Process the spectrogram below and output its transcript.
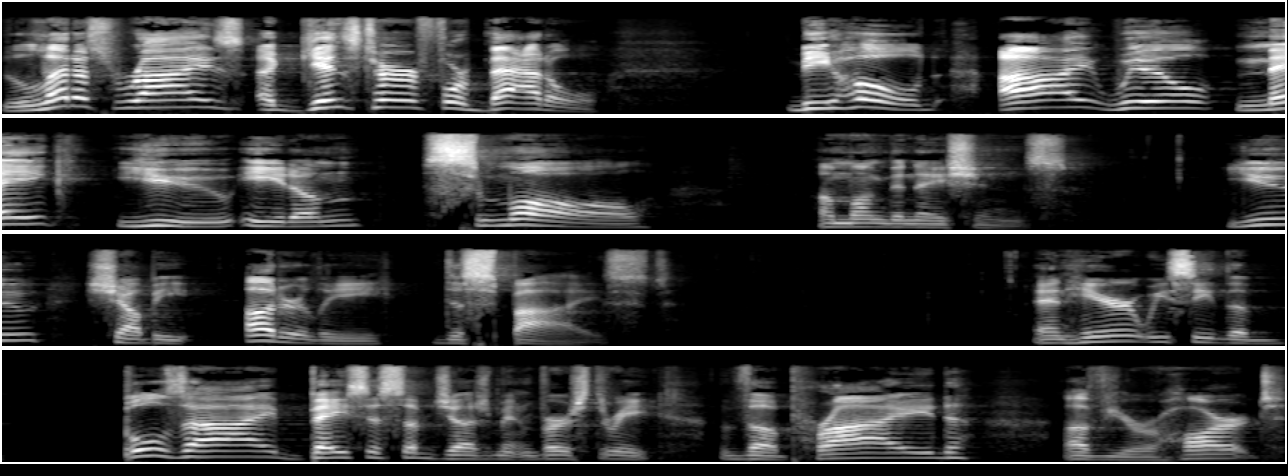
let us rise against her for battle. Behold, I will make you, Edom, small among the nations. You shall be utterly despised. And here we see the bullseye basis of judgment in verse 3 the pride of your heart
